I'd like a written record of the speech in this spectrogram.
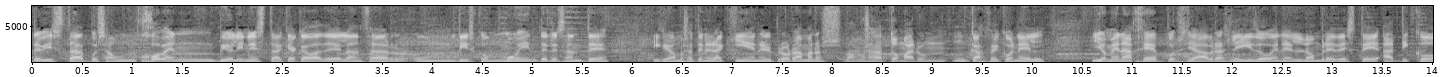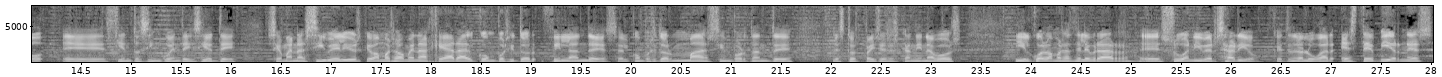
Entrevista pues a un joven violinista que acaba de lanzar un disco muy interesante y que vamos a tener aquí en el programa. Nos vamos a tomar un, un café con él. Y homenaje, pues ya habrás leído en el nombre de este ático eh, 157 Semana Sibelius que vamos a homenajear al compositor finlandés, el compositor más importante de estos países escandinavos y el cual vamos a celebrar eh, su aniversario, que tendrá lugar este viernes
